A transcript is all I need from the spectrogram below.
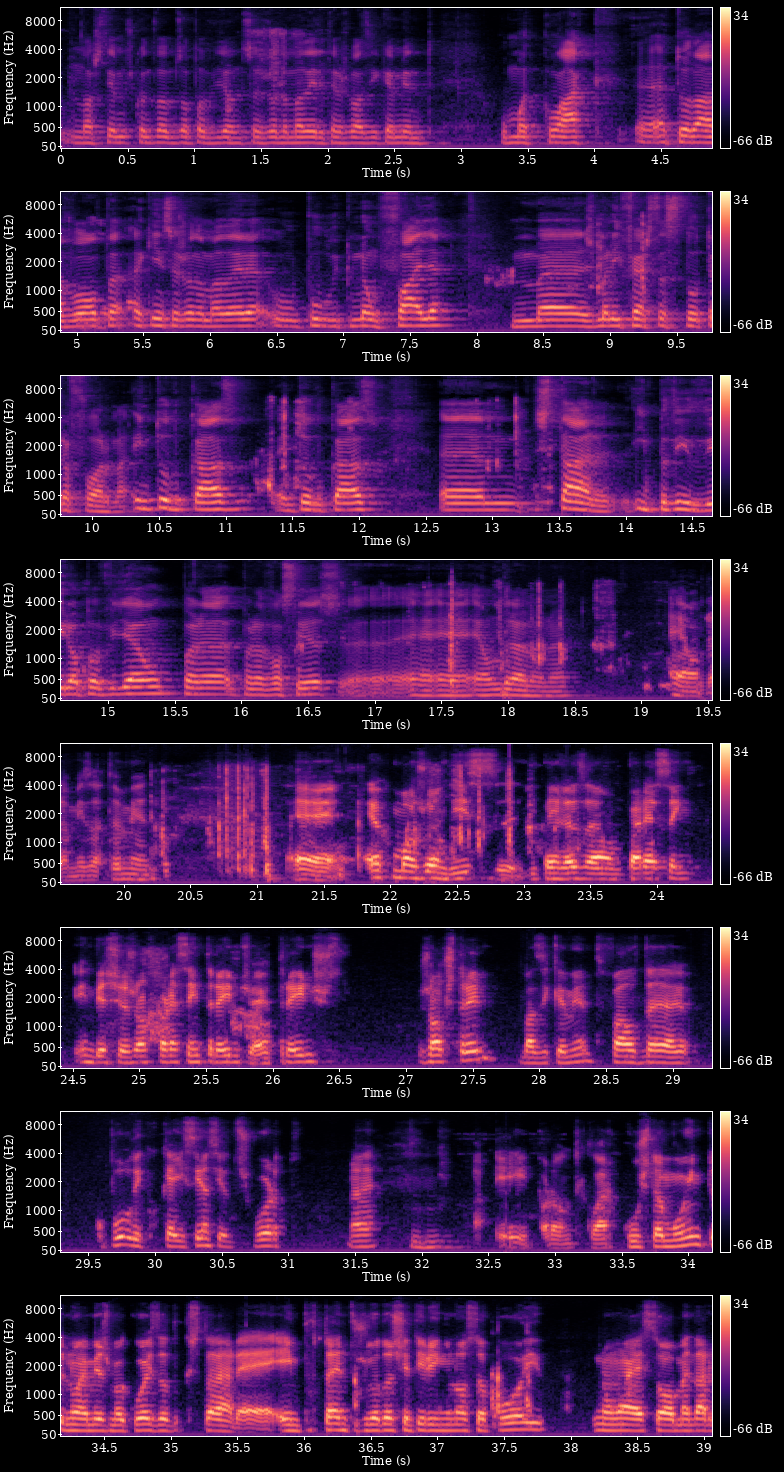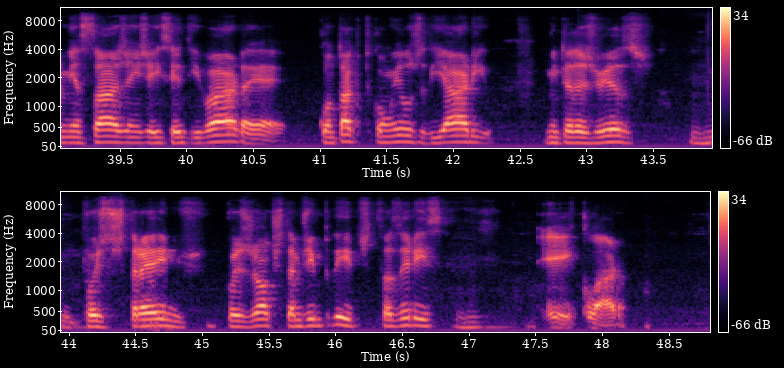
nós temos, quando vamos ao pavilhão de São João da Madeira, temos basicamente uma claque a toda a volta. Aqui em São João da Madeira o público não falha, mas manifesta-se de outra forma. Em todo caso, em todo caso, um, estar impedido de ir ao pavilhão para, para vocês é, é, é um drama, não é? É um drama, exatamente. É, é como o João disse, e tem razão, parecem, em vez de ser jogos, parecem treinos, é treinos, jogos de treino, basicamente. Falta o público, que é a essência do desporto, não é? Uhum. E pronto, claro, custa muito, não é a mesma coisa do que estar. É, é, importante os jogadores sentirem o nosso apoio, não é só mandar mensagens a incentivar, é contacto com eles diário, muitas das vezes, uhum. depois dos treinos, depois dos jogos, estamos impedidos de fazer isso. Uhum. E claro,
